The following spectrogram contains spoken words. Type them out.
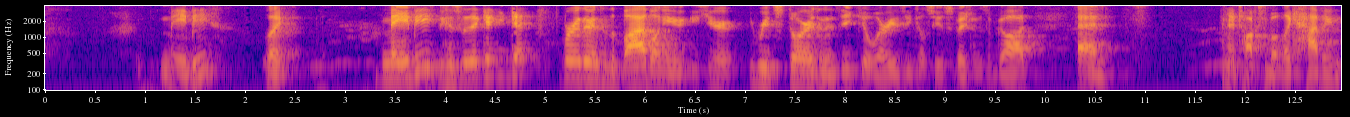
Maybe. Like, maybe, because you get further into the Bible and you, you hear, you read stories in Ezekiel where Ezekiel sees visions of God and it talks about like having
